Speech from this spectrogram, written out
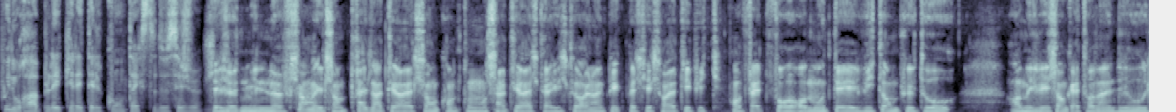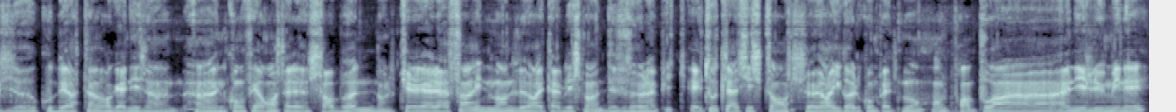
Pouvez nous rappeler quel était le contexte de ces Jeux? Les Jeux de 1900, ils sont très intéressants quand on s'intéresse à l'histoire olympique parce qu'ils sont atypiques. En fait, il faut remonter huit ans plus tôt en 1892, Coubertin organise une conférence à la Sorbonne dans laquelle, à la fin, il demande le rétablissement des Jeux Olympiques. Et toute l'assistance rigole complètement. On le prend pour un, illuminé.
